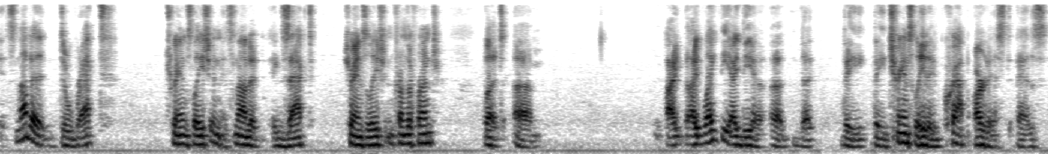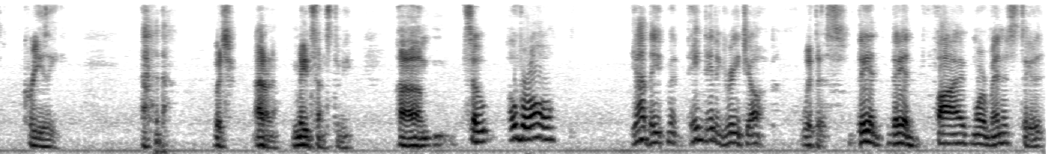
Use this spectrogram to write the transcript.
it's not a direct translation. It's not an exact translation from the French, but um, I, I like the idea uh, that they they translated crap artist as crazy, which I don't know made sense to me. Um, so overall, yeah, they they did a great job with this. They had they had five more minutes to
